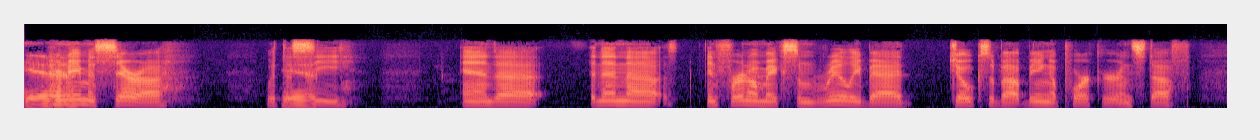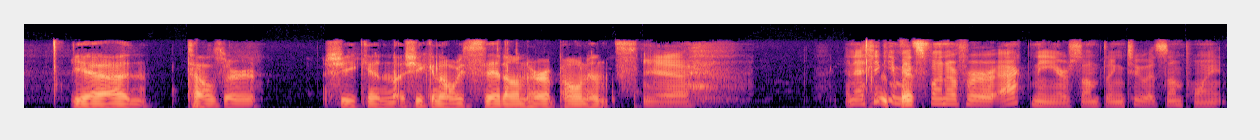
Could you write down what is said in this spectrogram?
Yeah. Her name is Sarah, with the Yeah. C, and uh, and then uh, Inferno makes some really bad jokes about being a porker and stuff. Yeah, and tells her she can she can always sit on her opponents. Yeah. And I think he makes fun of her acne or something too at some point.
